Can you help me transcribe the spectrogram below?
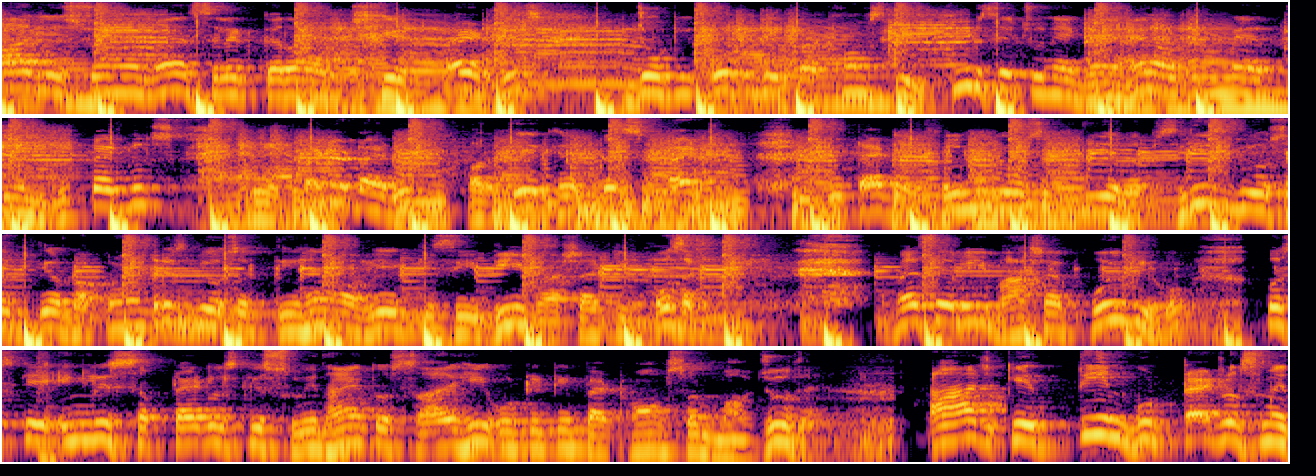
आज इस शो में मैं सिलेक्ट कर रहा हूँ छह टाइटल्स जो कि ओ टी प्लेटफॉर्म्स की भीड़ से चुने गए हैं और जिनमें तीन गुड टाइटल्स दो बेटर टाइटल्स और एक है बेस्ट टाइटल टाइटल फ़िल्म भी हो सकती है वेब सीरीज़ भी हो सकती है डॉक्यूमेंट्रीज भी हो सकती हैं, और ये किसी भी भाषा की हो सकती है। वैसे भी भाषा कोई भी हो, उसके इंग्लिश सबटाइटल्स की सुविधाएँ तो सारे ही ओ टी टी प्लेटफॉर्म्स पर मौजूद है। आज के तीन गुड टाइटल्स में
